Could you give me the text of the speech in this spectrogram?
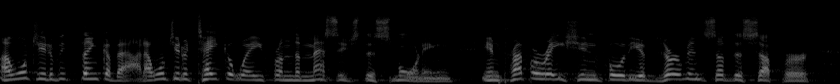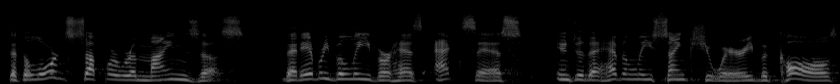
I want you to think about, I want you to take away from the message this morning in preparation for the observance of the supper that the Lord's Supper reminds us that every believer has access into the heavenly sanctuary because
